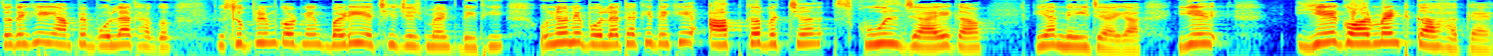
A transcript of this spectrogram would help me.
तो देखिए, यहाँ पे बोला था, सुप्रीम कोर्ट ने बड़ी अच्छी जजमेंट दी थी। उन्होंने बोला था कि देखिए, आपका बच्चा स्कूल जाएगा या नहीं जाएगा? ये ये गवर्नमेंट का हक है,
